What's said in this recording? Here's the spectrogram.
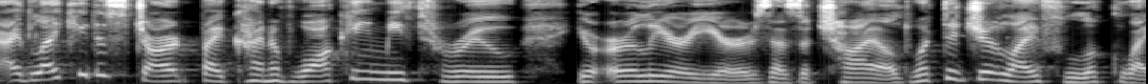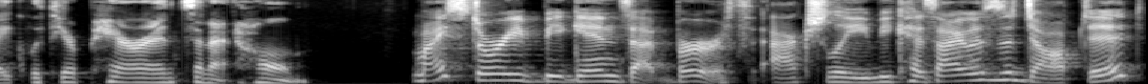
I'd like you to start by kind of walking me through your earlier years as a child. What did your life look like with your parents and at home? My story begins at birth, actually, because I was adopted.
